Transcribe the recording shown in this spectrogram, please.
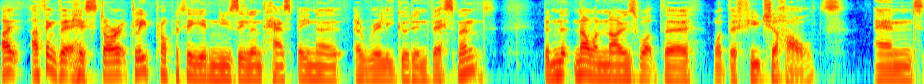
I, I think that historically, property in New Zealand has been a, a really good investment, but n- no one knows what the what the future holds, and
